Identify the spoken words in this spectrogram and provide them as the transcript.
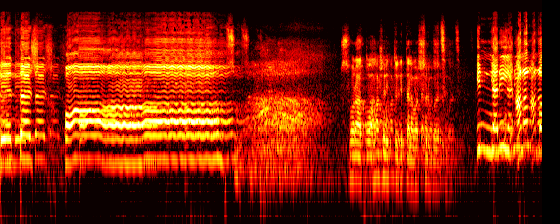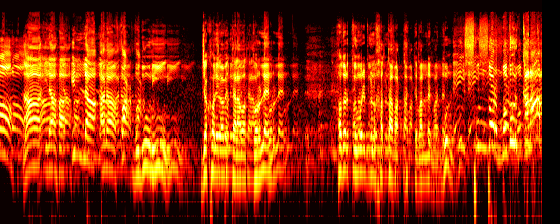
لتشقى. সোরা তোহা শরীফ থেকে তেলাওয়াত শুরু ইন্নানি আনাল্লাহ। লা ইলাহা ইল্লা আনা ফা'বুদুনি। যখন এভাবে তেলাওয়াত করলেন হযরত উমর ইবনে খাত্তাব আর থাকতে পারলেন না। এই সুন্দর মধুর কালাম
